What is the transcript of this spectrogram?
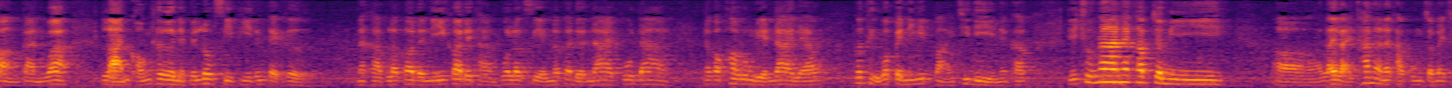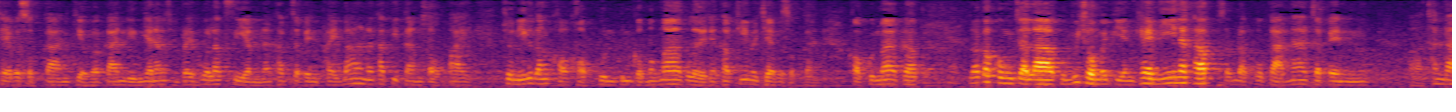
ฟังกันว่าหลานของเธอเนี่ยเป็นโรค CP ตั้งแต่เกิดนะครับแล้วก็เดี๋ยวนี้ก็ได้ทานพวกลักเสียงแล้วก็เดินได้พูดได้ แล้วก็เข้าโรงเรียนได้แล้ว ก็ถือว่าเป็นนิมิตหมายที่ดีนะครับ เดี๋ยวช่วงหน้านะครับจะมีเอ่อ หลาย ๆ ท่านนะครับคงจะมาแชร์ประสบการณ์เกี่ยวกับการดื่มยาน้ำสมุนไพรพวกลักเซียมนะครับจะเป็นใครบ้างนะครับติดตามต่อไป ช่วงนี้ก็ต้องขอขอบคุณคุณกบมาก ๆ เลยนะครับที่มาแชร์ประสบการณ์ขอบคุณมากครับ แล้วก็คงจะลาคุณผู้ชมไปเพียงแค่นี้นะครับสำหรับโอกาสหน้าจะเป็นท่านใด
